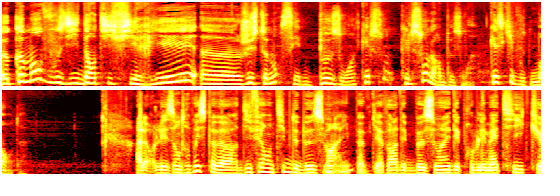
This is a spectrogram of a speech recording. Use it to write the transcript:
Euh, comment vous identifieriez euh, justement ces besoins? Quels sont, quels sont leurs besoins? Qu'est-ce qu'ils vous demandent? Alors, les entreprises peuvent avoir différents types de besoins. Mhm. Il peut y avoir des besoins et des problématiques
